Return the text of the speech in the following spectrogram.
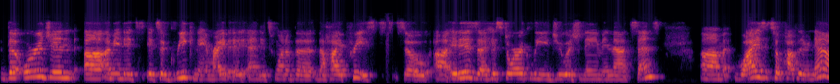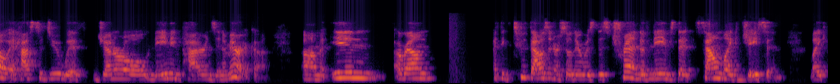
the origin, uh, I mean, it's it's a Greek name, right? And it's one of the the high priests. So uh, it is a historically Jewish name in that sense. Um, why is it so popular now? It has to do with general naming patterns in America. Um, in around, I think 2000 or so, there was this trend of names that sound like Jason, like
